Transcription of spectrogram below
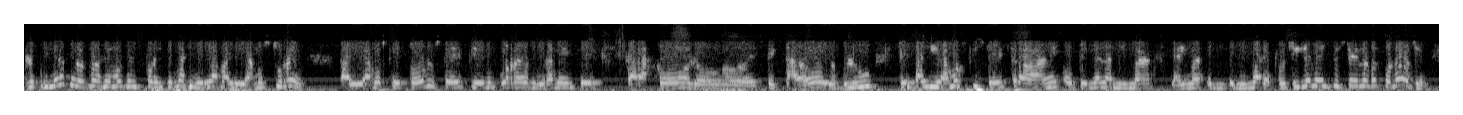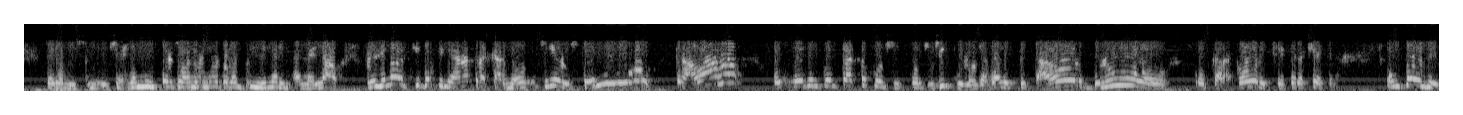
lo primero que nosotros hacemos es por el tema de seguridad validamos tu red. Validamos que todos ustedes tienen un correo seguramente Caracol o Espectador o Blue. Entonces validamos que ustedes trabajen o tengan la misma, la misma, el, el mismo área. Posiblemente ustedes no se conocen, pero mis, ustedes son mis personas, no se conocen al al lado. Pero dicen, no, es que porque me van a atracar. No, señor, usted mismo trabaja o estés en contacto con su, con su círculo, ya sea el espectador, Blue o, o Caracol, etcétera, etcétera. Entonces,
